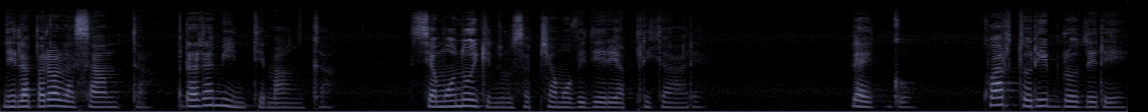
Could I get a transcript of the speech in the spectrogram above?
Nella parola santa raramente manca. Siamo noi che non lo sappiamo vedere e applicare. Leggo, quarto libro dei Re,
